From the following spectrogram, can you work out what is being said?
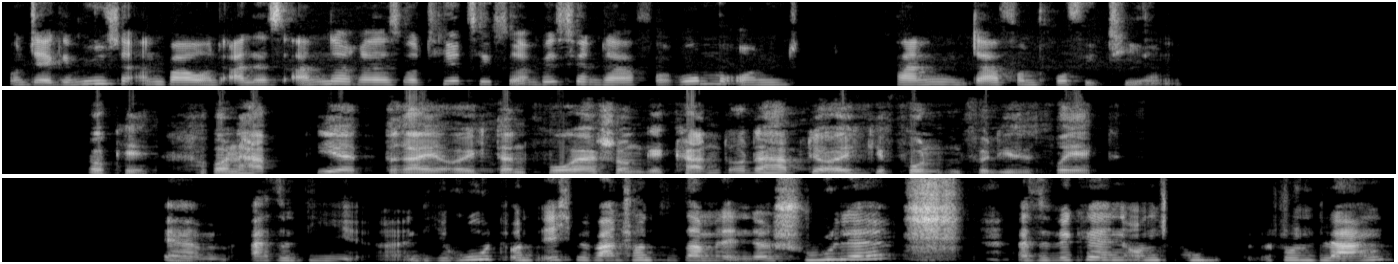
und der Gemüseanbau und alles andere sortiert sich so ein bisschen da rum und kann davon profitieren. Okay. Und habt ihr drei euch dann vorher schon gekannt oder habt ihr euch gefunden für dieses Projekt? Ähm, also die, äh, die Ruth und ich, wir waren schon zusammen in der Schule. Also wir kennen uns schon, schon lang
